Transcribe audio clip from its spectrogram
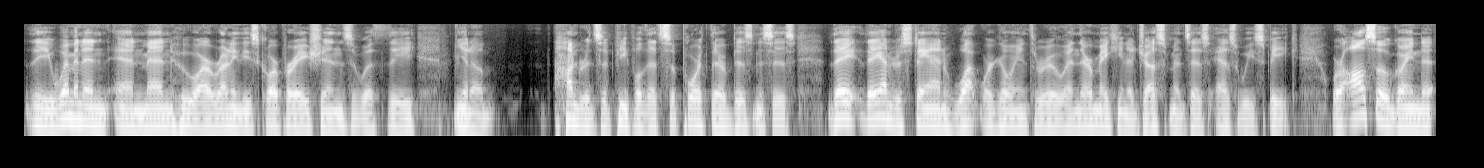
the women and, and men who are running these corporations with the, you know, hundreds of people that support their businesses they they understand what we're going through and they're making adjustments as as we speak we're also going to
